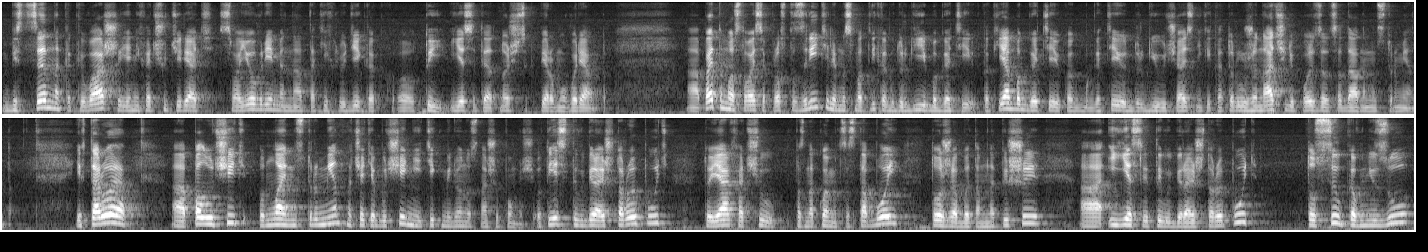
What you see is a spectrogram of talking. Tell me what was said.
бесценно, как и ваше. Я не хочу терять свое время на таких людей, как э, ты, если ты относишься к первому варианту. А, поэтому оставайся просто зрителем и смотри, как другие богатеют. Как я богатею, как богатеют другие участники, которые уже начали пользоваться данным инструментом. И второе, а, получить онлайн-инструмент, начать обучение и идти к миллиону с нашей помощью. Вот если ты выбираешь второй путь, то я хочу познакомиться с тобой, тоже об этом напиши. А, и если ты выбираешь второй путь, то ссылка внизу,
